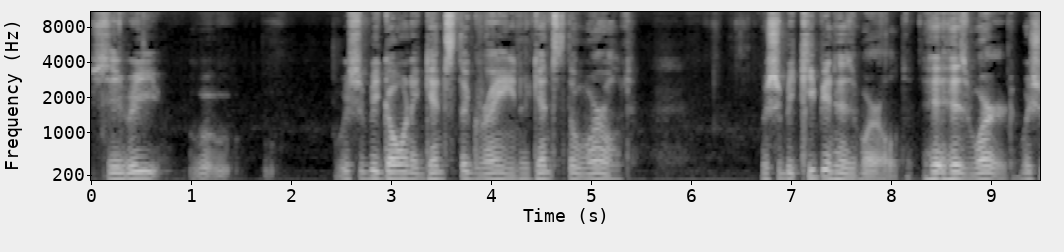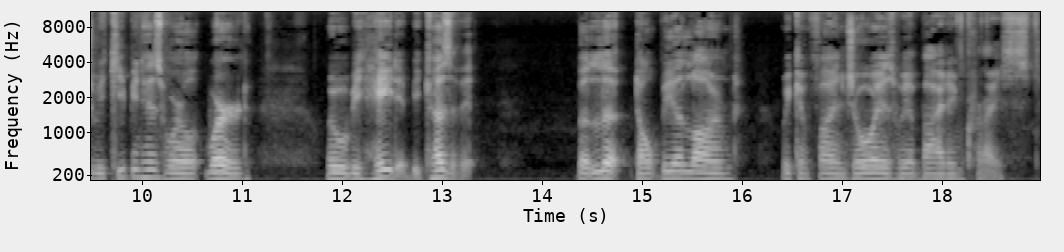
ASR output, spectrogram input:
See, we we should be going against the grain, against the world. We should be keeping His world, His word. We should be keeping His world, word. We will be hated because of it. But look, don't be alarmed. We can find joy as we abide in Christ.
